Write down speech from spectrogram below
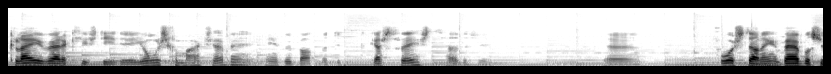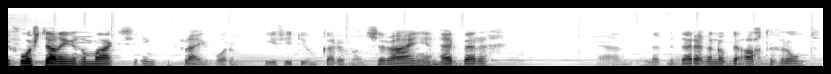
kleiwerkjes die de jongens gemaakt hebben in verband met het kerstfeest. Hadden ze uh, voorstellingen, bijbelse voorstellingen gemaakt in kleinvorm. Hier ziet u een caravanserai, een herberg, en met de bergen op de achtergrond.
